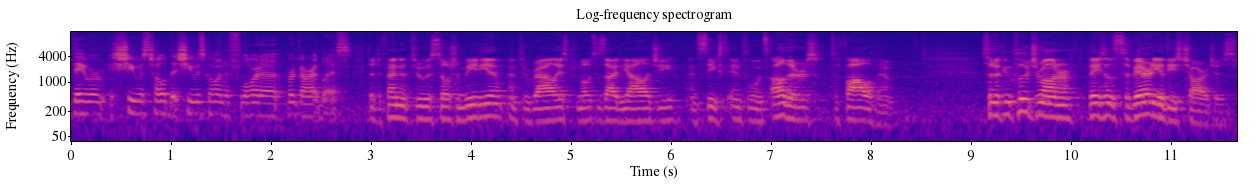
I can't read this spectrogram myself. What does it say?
they were. She was told that she was going to Florida regardless. The defendant, through his social media and through rallies, promotes his ideology and seeks to influence others to follow him. So, to conclude, Your Honor, based on the severity of these charges,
